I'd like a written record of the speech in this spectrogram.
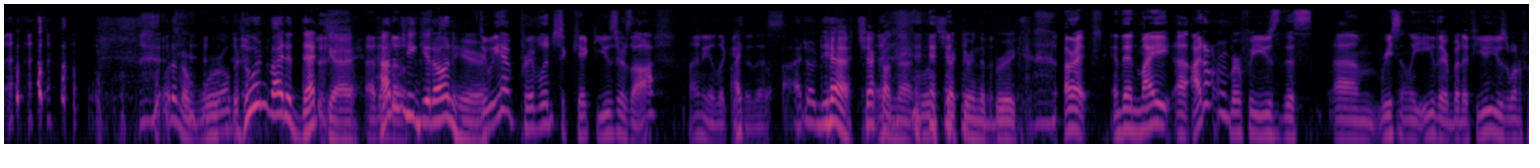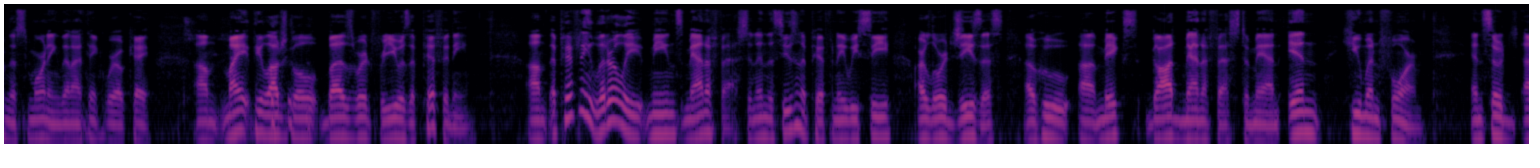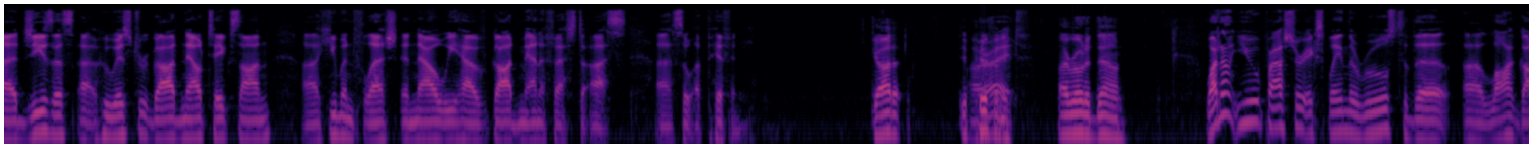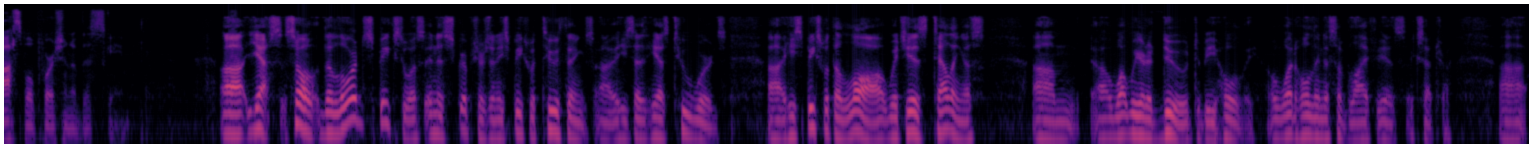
What in the world? Who invited that guy? I How did he get on here? Do we have privilege to kick users off? I need to look into this. I don't. Yeah, check on that. We'll check during the break. All right, and then my uh, I don't remember if we used this um, recently either, but if you used one from this morning, then I think we're okay. Um, my theological buzzword for you is epiphany. Um, epiphany literally means manifest, and in the season Epiphany, we see our Lord Jesus, uh, who uh, makes God manifest to man in human form. And so uh, Jesus, uh, who is true God, now takes on uh, human flesh, and now we have God manifest to us. Uh, so epiphany. Got it. Epiphany. right. I wrote it down. Why don't you, Pastor, explain the rules to the uh, law gospel portion of this game? Uh, yes. So the Lord speaks to us in His scriptures, and He speaks with two things. Uh, he says He has two words. Uh, he speaks with the law, which is telling us um, uh, what we are to do to be holy, or what holiness of life is, etc. Uh,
